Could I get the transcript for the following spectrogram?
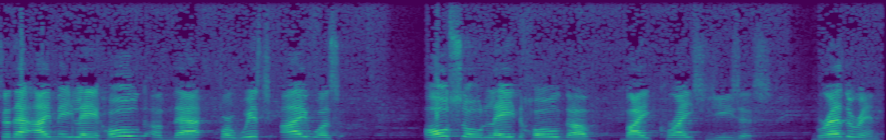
so that I may lay hold of that for which I was also laid hold of by Christ Jesus. Brethren,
